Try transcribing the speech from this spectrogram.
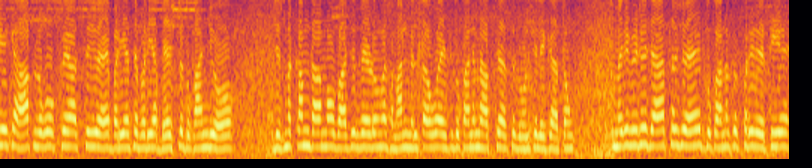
है कि आप लोगों के वास्ते जो है बढ़िया से बढ़िया बेस्ट दुकान जो हो, जिसमें कम दाम हो वाजिब रेटों में सामान मिलता हुआ ऐसी दुकानें मैं आपके वास्ते ढूंढ के लेके आता हूँ। तो मेरी वीडियो ज़्यादातर जो है दुकानों के ऊपर ही रहती है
